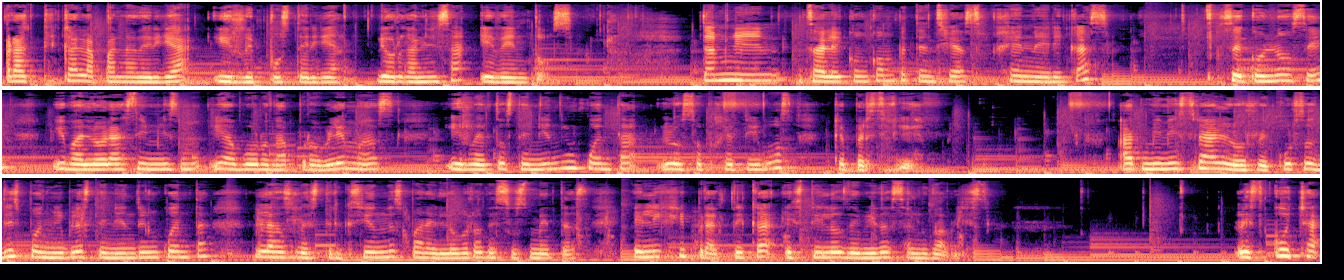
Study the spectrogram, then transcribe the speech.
practica la panadería y repostería y organiza eventos. También sale con competencias genéricas, se conoce y valora a sí mismo y aborda problemas y retos teniendo en cuenta los objetivos que persigue. Administra los recursos disponibles teniendo en cuenta las restricciones para el logro de sus metas. Elige y practica estilos de vida saludables. Escucha,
